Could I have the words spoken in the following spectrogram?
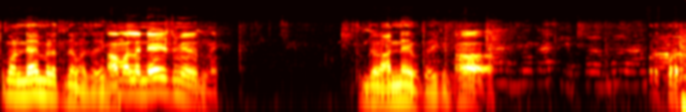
तुम्हाला न्याय मिळत नाही माझा आम्हाला न्यायच मिळत नाही. तुमच्यावर अन्याय होतो आहे की नाही हा. परत परत.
